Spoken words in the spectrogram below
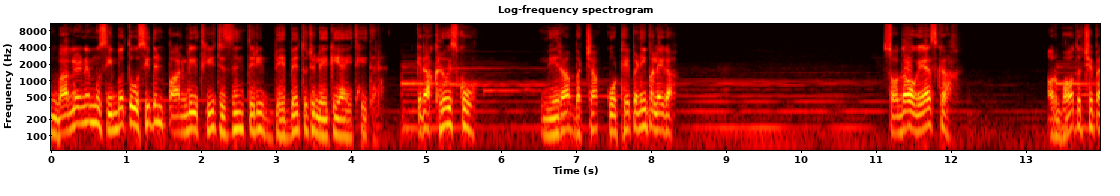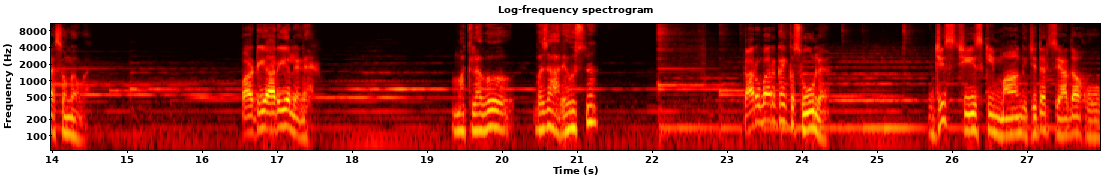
बाले ने मुसीबत तो उसी दिन पाल ली थी जिस दिन तेरी बेबे तुझे लेके आई थी इधर। कि रख लो इसको। मेरा बच्चा कोठे पे नहीं पलेगा। सौदा हो गया इसका। और बहुत अच्छे पैसों में हुआ पार्टी आ रही है लेने। मतलब बाज़ार है उसने? कारोबार का एक असूल है। जिस चीज़ की मांग जिधर ज़्यादा हो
